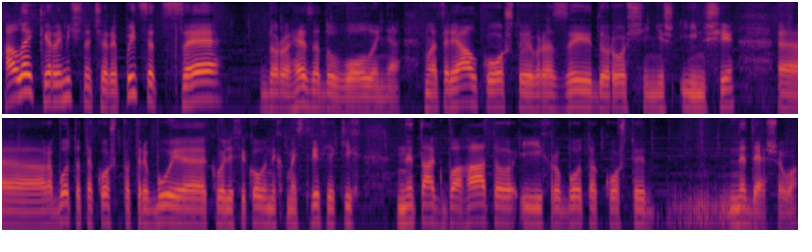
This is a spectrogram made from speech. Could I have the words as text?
Але керамічна черепиця це дороге задоволення. Матеріал коштує в рази дорожче, ніж інші. Е, робота також потребує кваліфікованих майстрів, яких не так багато, і їх робота коштує недешево.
